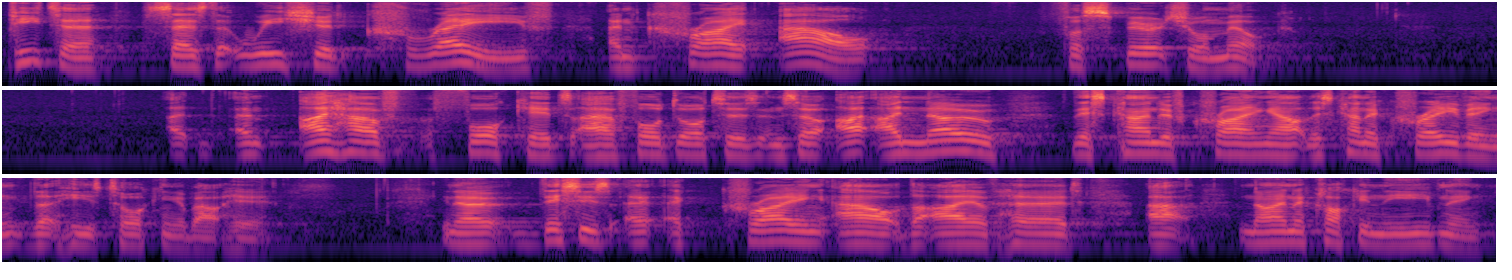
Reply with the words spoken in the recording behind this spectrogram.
Peter says that we should crave and cry out for spiritual milk. And I have four kids, I have four daughters, and so I, I know this kind of crying out, this kind of craving that he's talking about here. You know, this is a, a crying out that I have heard at 9 o'clock in the evening,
